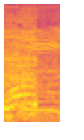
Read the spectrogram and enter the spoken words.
Go.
